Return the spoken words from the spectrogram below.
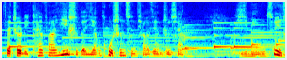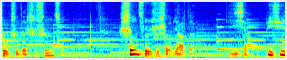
在这里开发伊始的严酷生存条件之下，移民最重视的是生存，生存是首要的，理想必须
